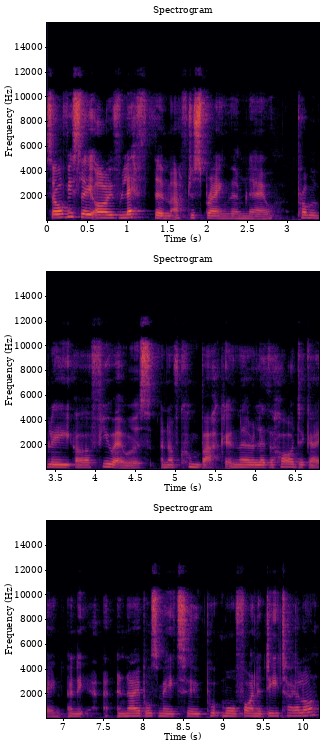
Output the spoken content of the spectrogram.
So obviously I've left them after spraying them now, probably a few hours, and I've come back and they're leather hard again, and it enables me to put more finer detail on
